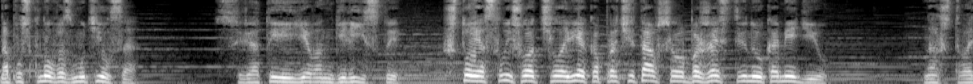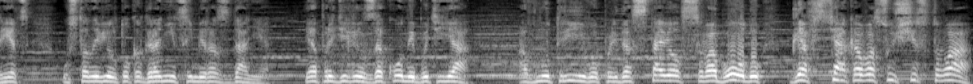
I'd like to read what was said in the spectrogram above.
напускно возмутился. Святые евангелисты, что я слышу от человека, прочитавшего божественную комедию? Наш Творец установил только границы мироздания и определил законы бытия, а внутри его предоставил свободу для всякого существа.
